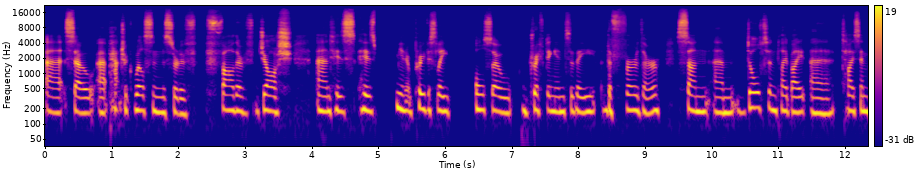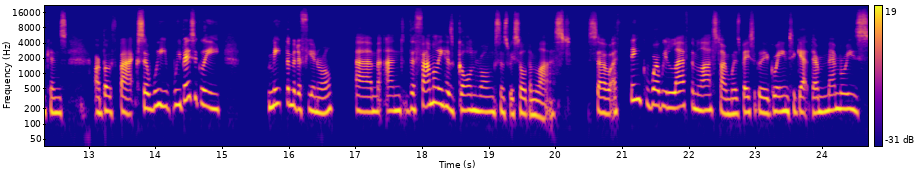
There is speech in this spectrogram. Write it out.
Uh, so uh, Patrick Wilson's sort of father, Josh, and his his you know previously also drifting into the the further son um, Dalton, played by uh, Ty Simpkins, are both back. So we we basically meet them at a funeral, um, and the family has gone wrong since we saw them last. So I think where we left them last time was basically agreeing to get their memories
